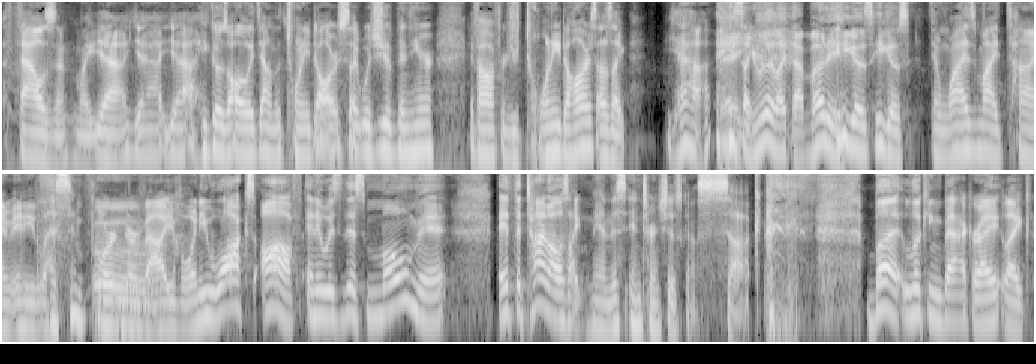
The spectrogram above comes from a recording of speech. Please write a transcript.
A thousand. I'm like, yeah, yeah, yeah. He goes all the way down to twenty dollars. He's like, would you have been here if I offered you twenty dollars? I was like, yeah. Hey, He's like, you really like that money. he goes, he goes, then why is my time any less important or valuable? And he walks off. And it was this moment at the time I was like, man, this internship's gonna suck. but looking back, right, like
